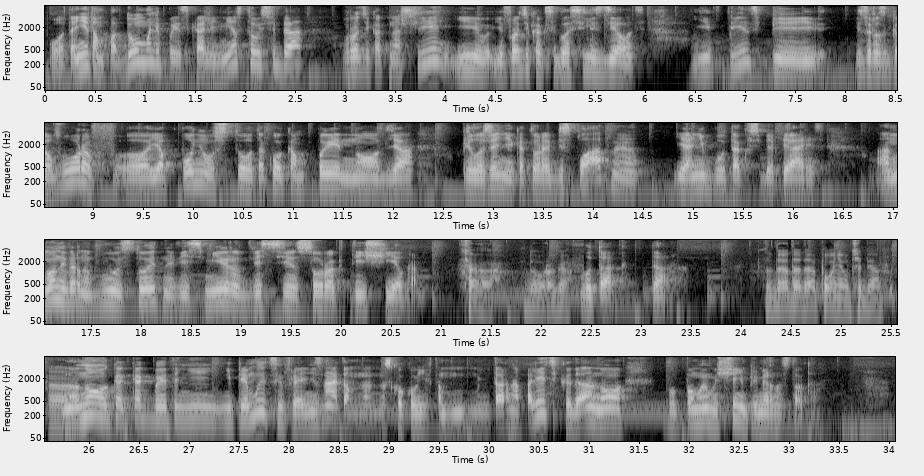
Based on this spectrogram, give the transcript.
Вот, они там подумали, поискали место у себя, вроде как нашли и, и вроде как согласились сделать. И, в принципе, из разговоров э, я понял, что такой кампейн, но для приложения, которое бесплатное, и они будут так у себя пиарить, оно, наверное, будет стоить на весь мир 240 тысяч евро. Ага, дорого. Вот так, да. Да-да-да, понял тебя. А но, но как, как бы это не, не прямые цифры, я не знаю, там, насколько у них там монетарная политика, да, но по моим ощущениям примерно столько.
